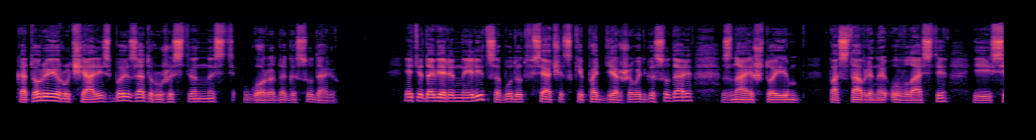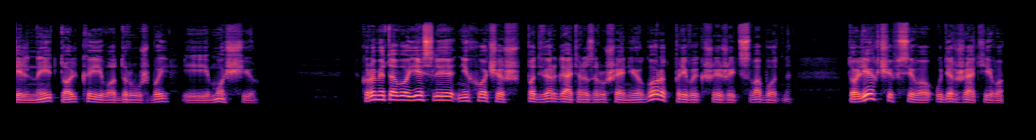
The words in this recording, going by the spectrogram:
которые ручались бы за дружественность города-государю. Эти доверенные лица будут всячески поддерживать государя, зная, что им поставлены у власти и сильны только его дружбой и мощью. Кроме того, если не хочешь подвергать разрушению город, привыкший жить свободно, то легче всего удержать его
